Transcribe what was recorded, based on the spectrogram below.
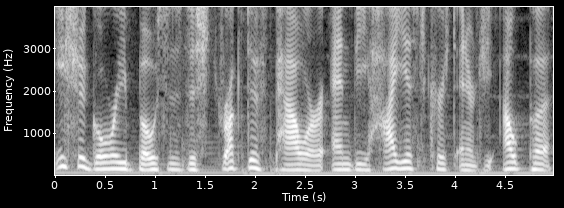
Ishigori boasts destructive power and the highest cursed energy output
